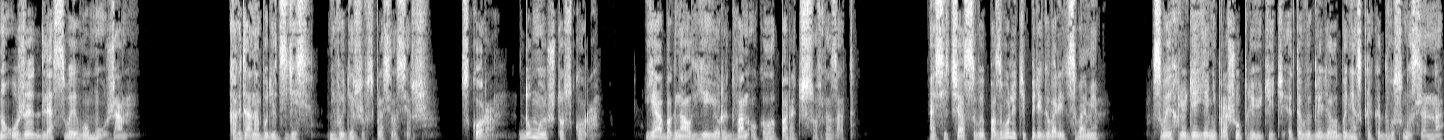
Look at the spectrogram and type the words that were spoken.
но уже для своего мужа. «Когда она будет здесь?» — не выдержав, спросил Серж. «Скоро. Думаю, что скоро. Я обогнал ее Рыдван около пары часов назад. А сейчас вы позволите переговорить с вами? Своих людей я не прошу приютить, это выглядело бы несколько двусмысленно.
